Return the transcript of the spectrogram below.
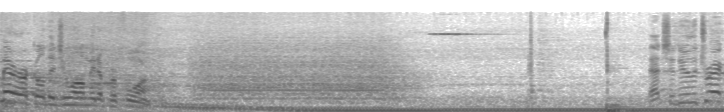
Miracle did you want me to perform? That should do the trick.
